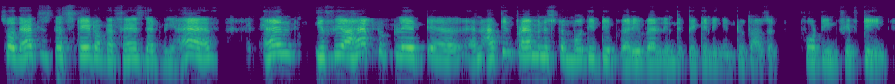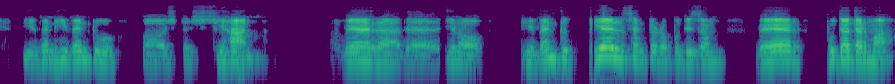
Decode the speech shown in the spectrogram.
So that is the state of affairs that we have. And if we have to play it, uh, and I think Prime Minister Modi did very well in the beginning in 2014 15, when he went to uh, Xi'an, where uh, the, you know, he went to the real center of Buddhism, where Bodhidharma,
